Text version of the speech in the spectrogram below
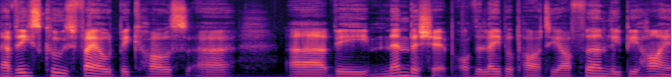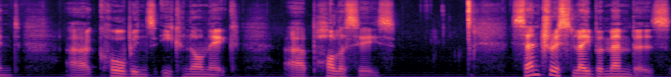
Now, these coups failed because uh, uh, the membership of the Labour Party are firmly behind uh, Corbyn's economic uh, policies. Centrist Labour members,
